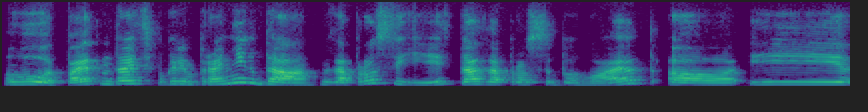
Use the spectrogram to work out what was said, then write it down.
Вот, поэтому давайте поговорим про них. Да, запросы есть, да, запросы бывают, а, и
